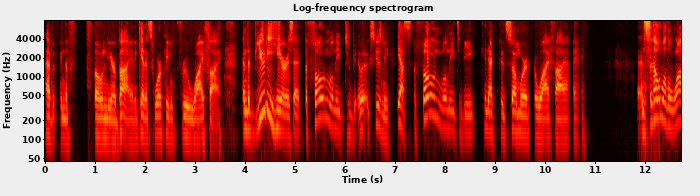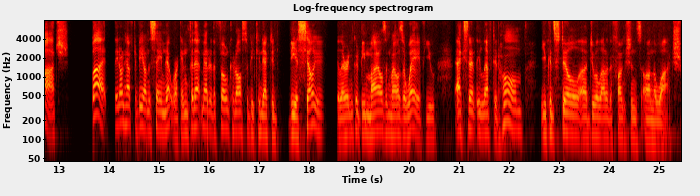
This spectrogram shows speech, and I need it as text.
having the phone nearby. And again, it's working through Wi-Fi. And the beauty here is that the phone will need to be, uh, excuse me, yes, the phone will need to be connected somewhere to Wi-Fi, and so will the watch. But they don't have to be on the same network. And for that matter, the phone could also be connected via cellular and could be miles and miles away. If you accidentally left it home, you could still uh, do a lot of the functions on the watch.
